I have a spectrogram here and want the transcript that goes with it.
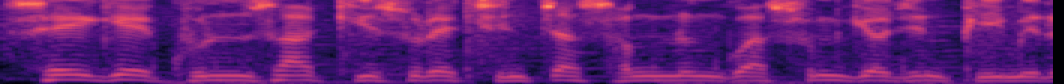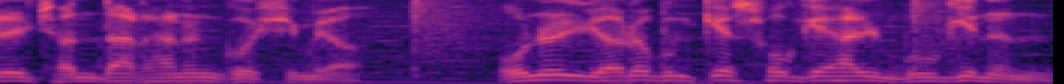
세계 군사 기술의 진짜 성능과 숨겨진 비밀을 전달하는 곳이며 오늘 여러분께 소개할 무기는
